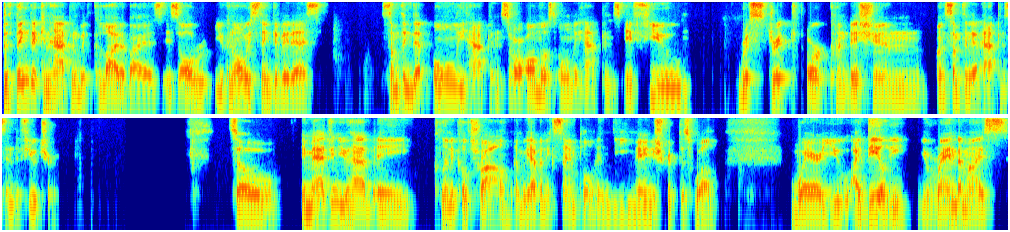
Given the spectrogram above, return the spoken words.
The thing that can happen with collider bias is all you can always think of it as something that only happens or almost only happens if you restrict or condition on something that happens in the future. So imagine you have a clinical trial, and we have an example in the manuscript as well, where you ideally you randomize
